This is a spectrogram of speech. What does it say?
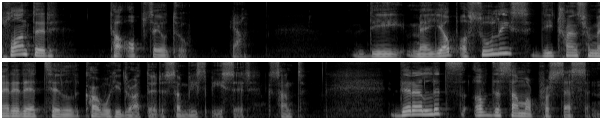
Planter tar opp CO2. De, med hjelp av sollys de transformerer det til karbohydrater som vi spiser. ikke sant? Det er litt av det samme prosessen.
